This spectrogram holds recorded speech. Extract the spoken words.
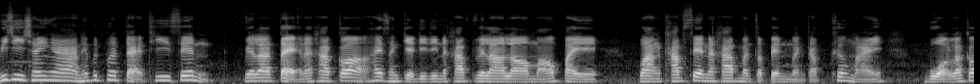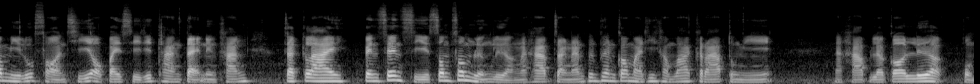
วิธีใช้งานให้เพื่อนๆแตะที่เส้น เวลาแตะนะครับ ก็ให้สังเกตดีๆนะครับ เวลาเราเอเมาส์ไปวางทับเส้นนะครับ มันจะเป็นเหมือนกับเครื่องหมายบวกแล้วก็มีลูกศรชี้ออกไปสีทิศทางแตะหนึ่งครั้ง จะกลายเป็นเส้นสีส้มๆเหลืองๆนะครับ จากนั้นเพื่อนๆก็มาที่คำว่ากราฟตรงนี้นะครับ แล้วก็เลือกผม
